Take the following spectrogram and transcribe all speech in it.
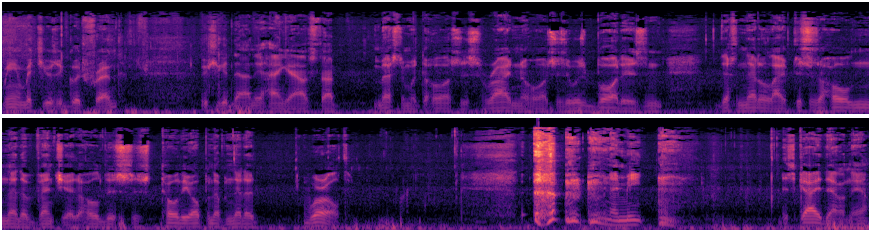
me and Richie was a good friend. We used to get down there, hang out, start messing with the horses, riding the horses. It was boarders and just another life. This is a whole another venture. The whole this is totally opened up another world. I meet this guy down there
